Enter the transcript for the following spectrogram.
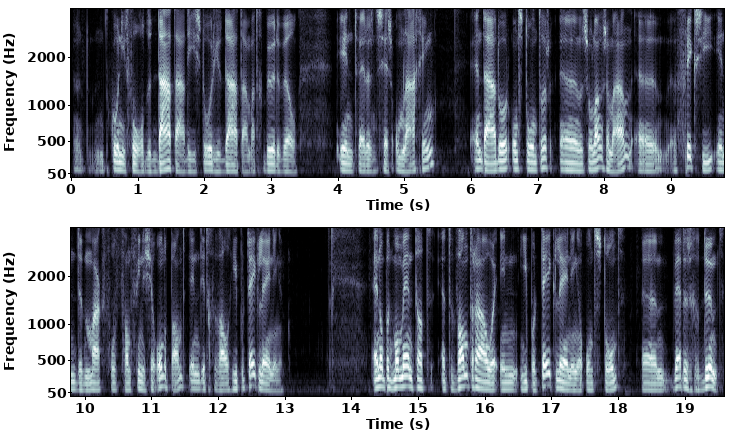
het kon niet volgen de data, die historische data, maar het gebeurde wel in 2006 omlaag ging. En daardoor ontstond er uh, zo langzaamaan uh, frictie in de markt van financieel onderpand, in dit geval hypotheekleningen. En op het moment dat het wantrouwen in hypotheekleningen ontstond, uh, werden ze gedumpt.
